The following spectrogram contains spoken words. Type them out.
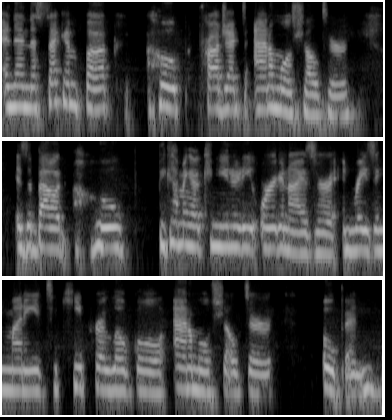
and then the second book hope project animal shelter is about hope becoming a community organizer and raising money to keep her local animal shelter open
